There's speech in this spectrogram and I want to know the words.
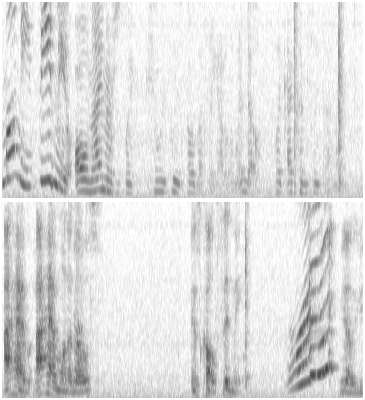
"Mommy, feed me!" all night, and I was just like, "Can we please throw that thing out of the window?" Like I couldn't sleep that night. I have I have one of those. It's called Sydney. Rude. Yo, you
